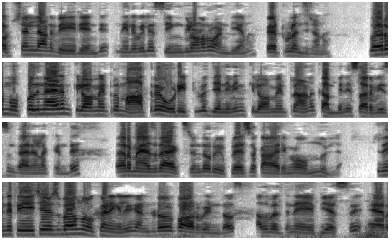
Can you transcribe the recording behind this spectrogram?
ഓപ്ഷനിലാണ് വേരിയന്റ് നിലവിൽ സിംഗിൾ ഓണർ വണ്ടിയാണ്. പെട്രോൾ എഞ്ചിനാണ് വേറെ മുപ്പതിനായിരം കിലോമീറ്റർ മാത്രമേ ഓടിയിട്ടുള്ളൂ. ജെനുവിൻ കിലോമീറ്റർ ആണ്. കമ്പനി സർവീസും കാര്യങ്ങളൊക്കെ ഉണ്ട്. വേറെ മേജർ ആക്സിഡന്റോ റീപ്ലേസോ കാര്യങ്ങളോ ഒന്നുമില്ല ഇതിന്റെ ഫീച്ചേഴ്സ് ഭാഗം നോക്കുകയാണെങ്കിൽ രണ്ട് ഡോർ പവർ വിൻഡോസ് അതുപോലെ തന്നെ A B S air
